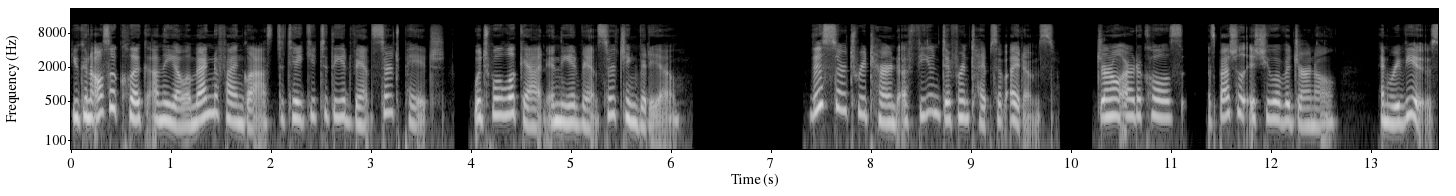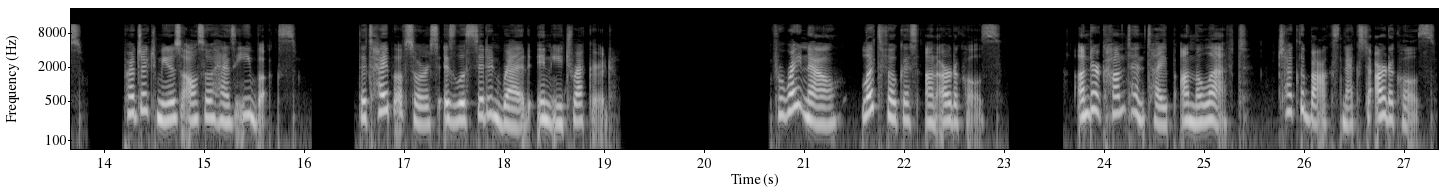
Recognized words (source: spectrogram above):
You can also click on the yellow magnifying glass to take you to the advanced search page, which we'll look at in the advanced searching video. This search returned a few different types of items journal articles, a special issue of a journal, and reviews. Project Muse also has ebooks. The type of source is listed in red in each record. For right now, let's focus on articles. Under Content Type on the left, check the box next to Articles.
